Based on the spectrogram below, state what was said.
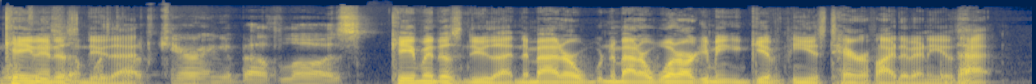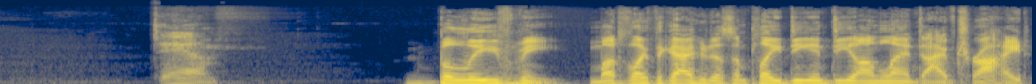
Cayman doesn't up do that. Caring about laws. Cayman doesn't do that. No matter no matter what argument you give me, is terrified of any of that. Damn. Believe me, much like the guy who doesn't play D and D on Lent, I've tried.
